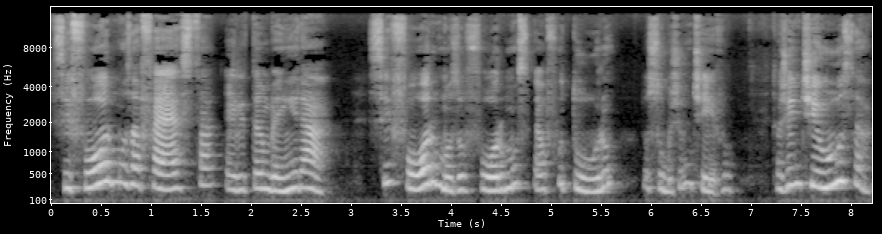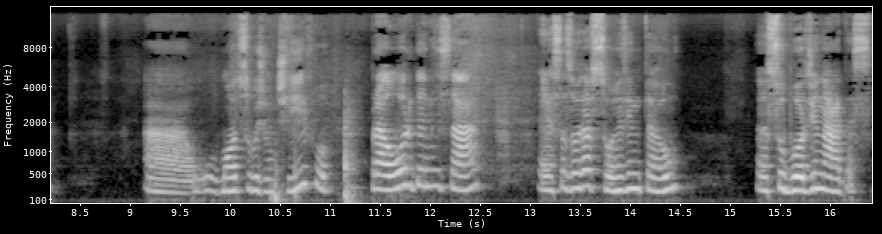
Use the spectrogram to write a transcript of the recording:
Se formos à festa, ele também irá. Se formos, o formos é o futuro do subjuntivo. Então, a gente usa a, o modo subjuntivo para organizar essas orações, então, eh, subordinadas,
